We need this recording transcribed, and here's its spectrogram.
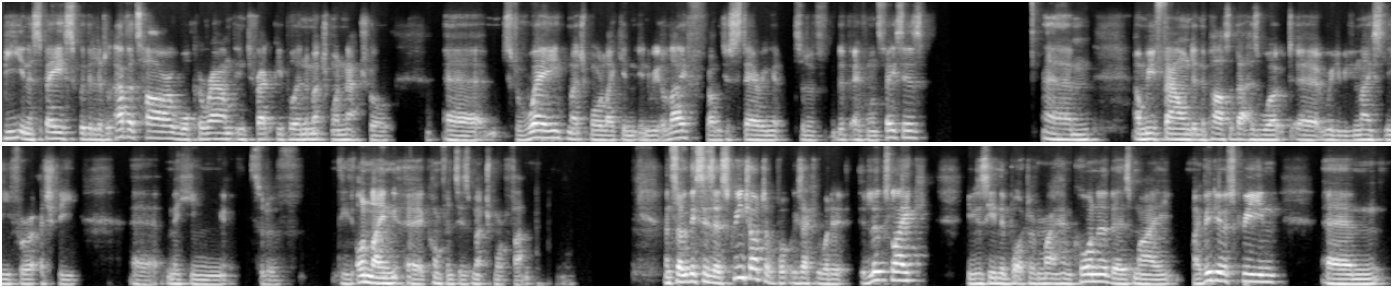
be in a space with a little avatar, walk around, interact people in a much more natural uh, sort of way, much more like in, in real life, rather than just staring at sort of everyone's faces. Um, and we found in the past that that has worked uh, really, really nicely for actually uh, making sort of these online uh, conferences much more fun. And so this is a screenshot of what, exactly what it, it, looks like. You can see in the bottom right hand corner, there's my, my video screen, um,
